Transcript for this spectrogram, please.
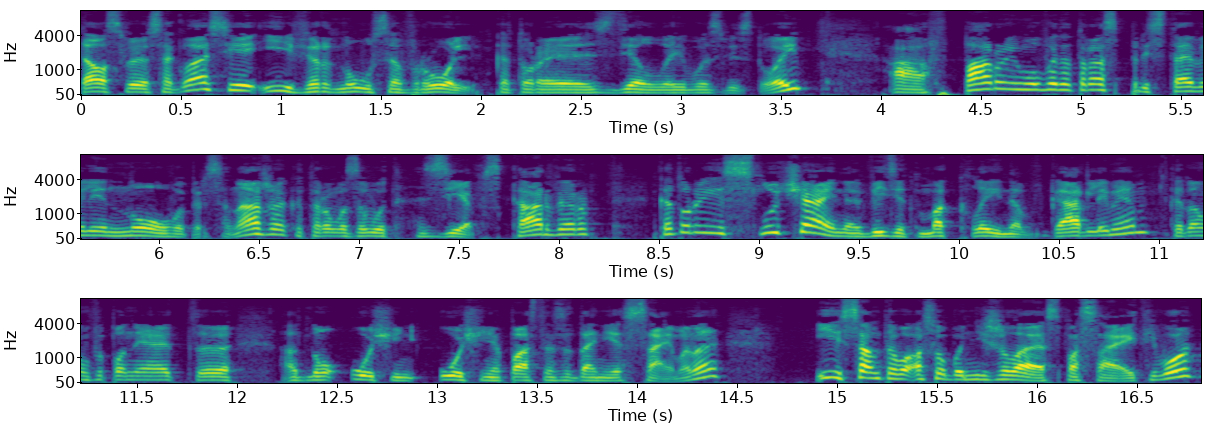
дал свое согласие и вернулся в роль, которая сделала его звездой, а в пару ему в этот раз представили нового персонажа, которого зовут Зевс Карвер, который случайно видит Маклейна в Гарлеме, когда он выполняет э, одно очень-очень опасное задание Саймона, и сам того особо не желая спасает его,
